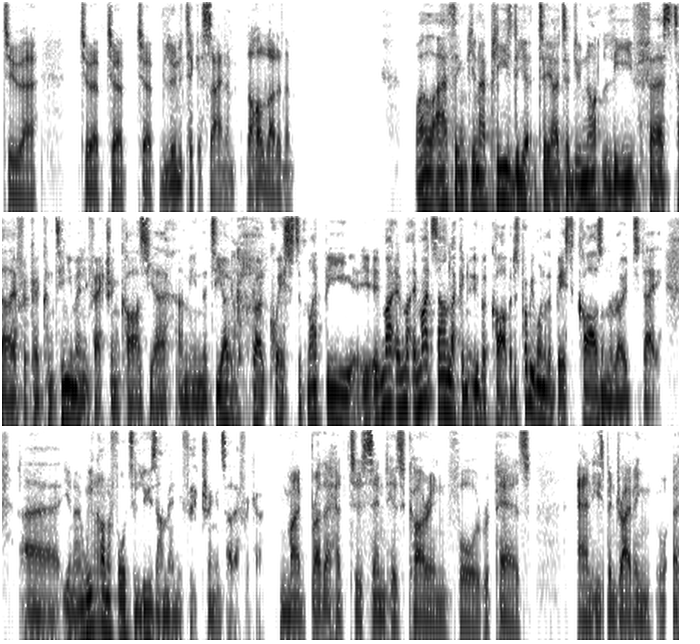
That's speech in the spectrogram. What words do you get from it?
to, uh, to a to a to a lunatic asylum. The whole lot of them. Well, I think, you know, please, Toyota, do not leave uh, South Africa. Continue manufacturing cars here. I mean, the Toyota Quest, it might be, it might, it might, it might sound like an Uber car, but it's probably one of the best cars on the road today. Uh, you know, we yeah. can't afford to lose our manufacturing in South Africa. My brother had to send his car in for repairs and he's been driving a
